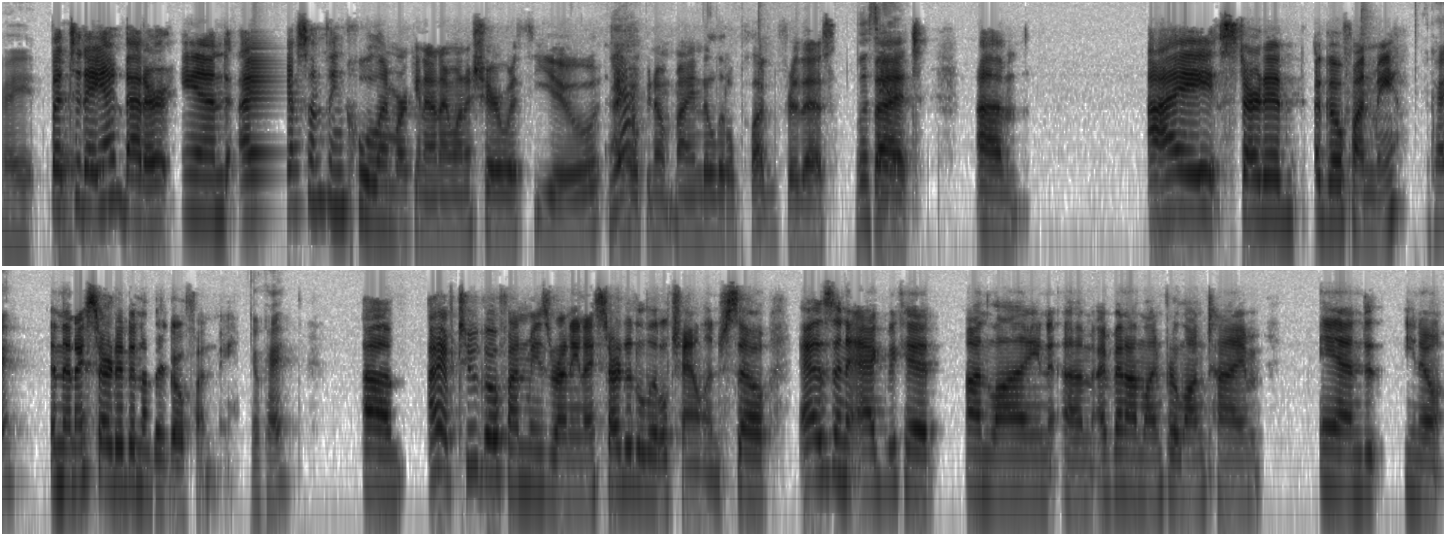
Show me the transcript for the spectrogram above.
right? But today I'm better, and I have something cool I'm working on. I want to share with you. Yeah. I hope you don't mind a little plug for this. Let's but um, I started a GoFundMe, okay, and then I started another GoFundMe. okay, Um, I have two GoFundMe's running. I started a little challenge. So, as an advocate online, um, I've been online for a long time, and you know,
